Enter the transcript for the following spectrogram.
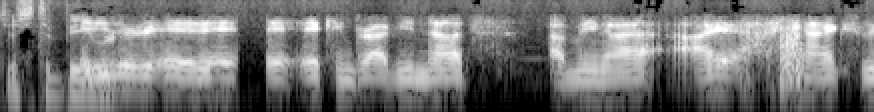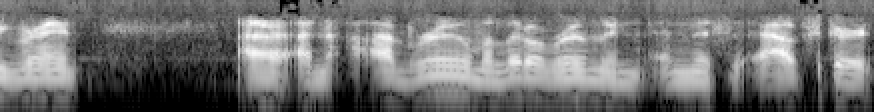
Just to be It either it, it, it can drive you nuts. I mean, I I, I actually rent an, a room, a little room in, in this outskirt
